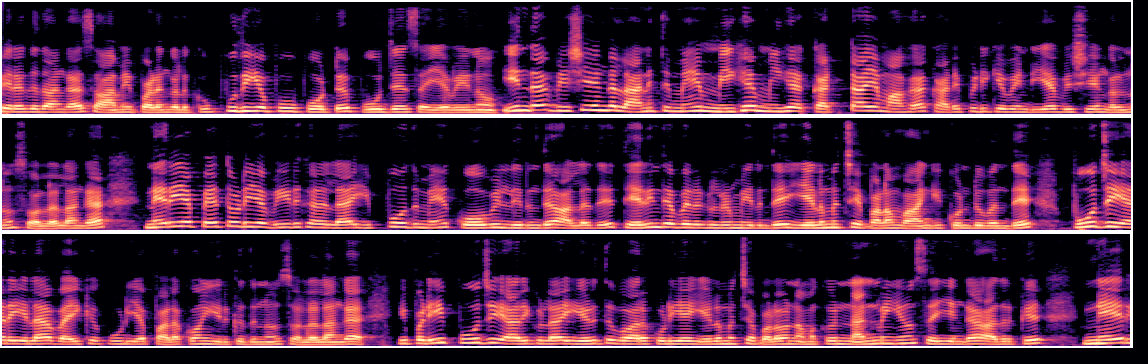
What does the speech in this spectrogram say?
பிறகு தாங்க சாமி படங்களுக்கு புதிய பூ போட்டு பூஜை செய்ய வேணும். இந்த விஷயங்கள் அனைத்துமே மிக மிக கட்டாயமாக கடைபிடிக்க வேண்டிய விஷயங்கள்னு சொல்லலாங்க. நிறைய பேர்த்துடைய வீடுகளில் இப்போதுமே கோவில் இருந்து அல்லது தெரிந்தவர்களிடமிருந்து எலுமிச்சை பழம் வாங்கி கொண்டு வந்து பூஜை அறையில் வைக்கக்கூடிய பழக்கம் இருக்குதுன்னு சொல்லலாங்க. இப்படி பூஜை அறைக்குள்ளே எடுத்து வரக்கூடிய எலுமிச்சை பழம் நமக்கு நன்மையும் செய்யுங்க. அதற்கு நேர்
